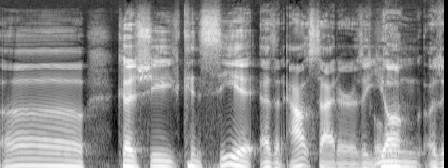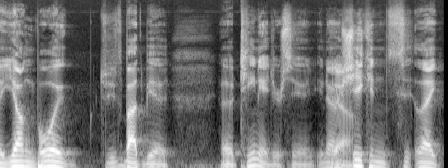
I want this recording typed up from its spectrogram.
"Oh," because she can see it as an outsider, as a young as a young boy. She's about to be a, a teenager soon. You know, Yeah. she can see, like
